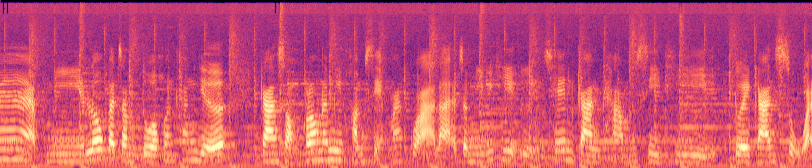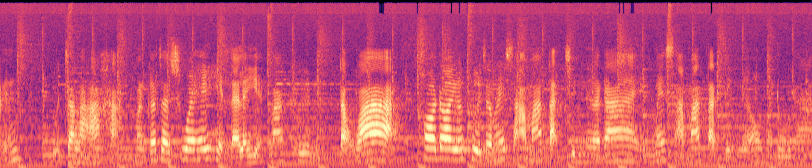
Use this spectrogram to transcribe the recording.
มากๆ มีโรคประจำตัวค่อนข้างเยอะ การส่องกล้องนั้นมีความเสี่ยงมากกว่าและจะมีวิธีอื่น เช่น การทำ CT โดยการสวนอุจจาระค่ะ มันก็จะช่วยให้เห็นรายละเอียดมากขึ้น แต่ว่าข้อด้อยก็คือจะไม่สามารถตัดชิ้นเนื้อได้ ไม่สามารถตัดติ่งเนื้อออกมาดูได้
